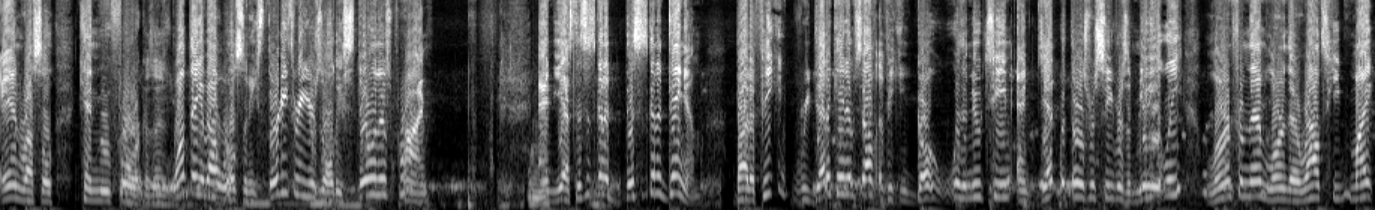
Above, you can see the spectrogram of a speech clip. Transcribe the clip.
and Russell can move forward. Because there's one thing about Wilson: he's 33 years old. He's still in his prime. And yes, this is gonna this is gonna ding him. But if he can rededicate himself, if he can go with a new team and get with those receivers immediately, learn from them, learn their routes, he might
